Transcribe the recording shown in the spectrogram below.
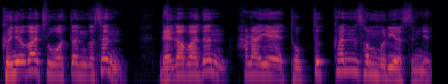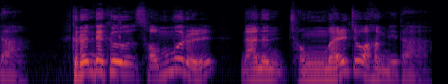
그녀가 주었던 것은 내가 받은 하나의 독특한 선물이었습니다. 그런데 그 선물을 나는 정말 좋아합니다.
